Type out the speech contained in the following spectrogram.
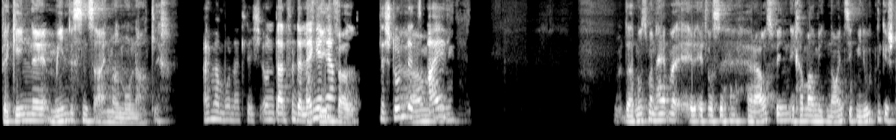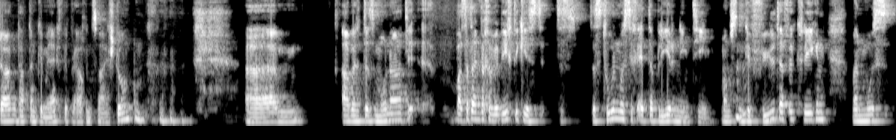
Beginne mindestens einmal monatlich. Einmal monatlich. Und dann von der Länge Auf jeden her? Fall. Eine Stunde, ähm, zwei? Da muss man etwas herausfinden. Ich habe mal mit 90 Minuten gestartet, habe dann gemerkt, wir brauchen zwei Stunden. ähm, aber das Monat, was halt einfach wichtig ist, das, das Tool muss sich etablieren im Team. Man muss ein mhm. Gefühl dafür kriegen, man muss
